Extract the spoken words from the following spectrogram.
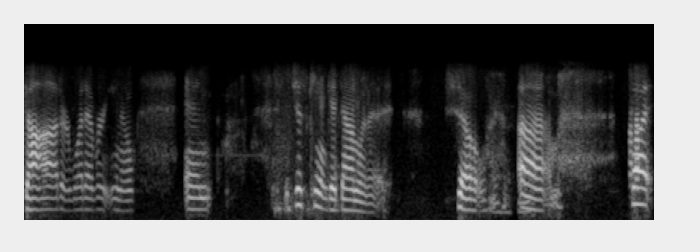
god or whatever, you know, and just can't get down with it. So, Mm-hmm. um, but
